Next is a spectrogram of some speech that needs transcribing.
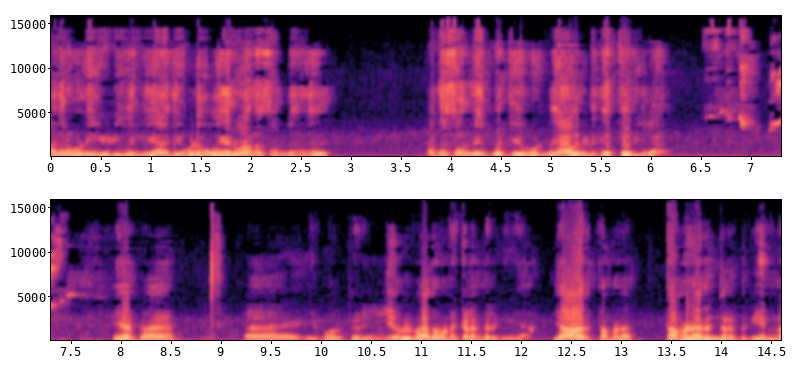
அதில் ஒன்றும் இழிவு இல்லையா அது எவ்வளவு உயர்வான சொல்லுது அந்த சொல்லை பற்றிய உண்மை அவர்களுக்கே தெரியல. ஏன் இப்போ இப்போ ஒரு பெரிய விவாதம் ஒன்று கிளம்பிருக்குங்க யார் தமிழர்? தமிழருங்கிறதுக்கு என்ன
